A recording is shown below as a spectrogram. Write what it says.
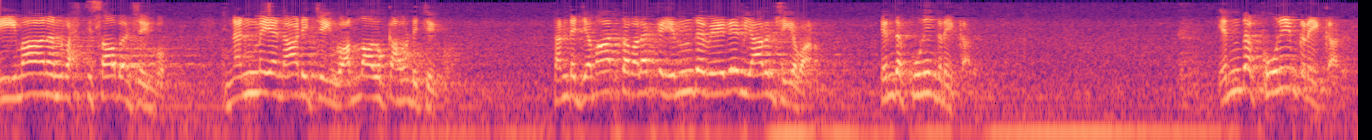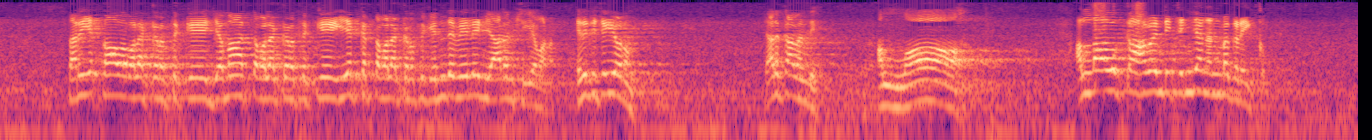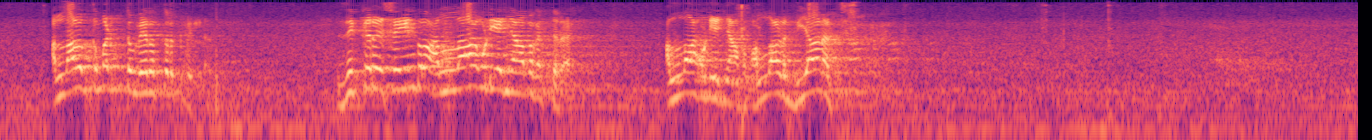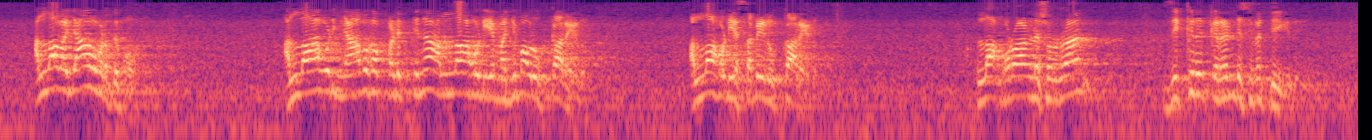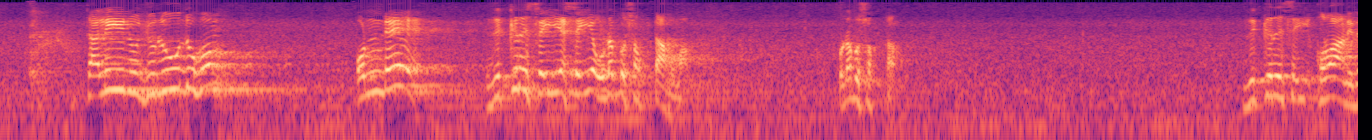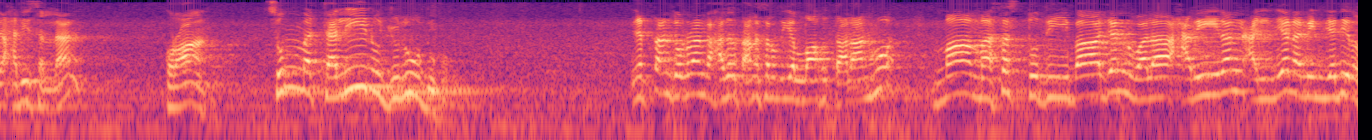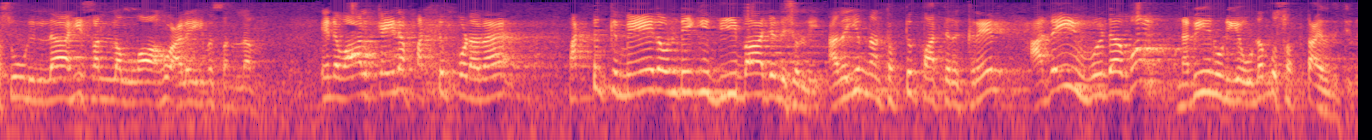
ஈமானன் வஹ்திசாபன் செய்யுங்க நன்மையை நாடி செய்யுங்க அல்லாவுக்காக வேண்டி செய்யுங்க தன்னை ஜமாத்த வளர்க்க எந்த வேலையும் யாரும் செய்ய வேணும் எந்த கூலியும் கிடைக்காது எந்த கூலியும் கிடைக்காது தரியக்காவை வளர்க்கறதுக்கு ஜமாத்தை வளர்க்கறதுக்கு இயக்கத்தை வளர்க்கறதுக்கு எந்த வேலையும் யாரும் செய்ய வேணும் எதுக்கு செய்யணும் யாருக்கா வேண்டி? அல்லாஹ். அல்லாவுக்காக வேண்டி செஞ்சா நன்மை கிடைக்கும். அல்லாவுக்கு மட்டும் வேறத்திற்கும் இல்லை. ஜிக்கரை செய்யும்போ அல்லாவுடைய ஞாபகத்தில். அல்லாஹுடைய ஞாபகம் அல்லாவோட தியானத்து அல்லாவை ஞாபகப்படுத்துவோம். அல்லாஹுடைய ஞாபகப்படுத்தினா அல்லாஹுடைய மஜ்மாவில் உட்காரிடும் அல்லாஹுடைய சபையில் உட்காரிடும் அல்லாஹ் குரான் சொல்றான் ஜிக்ருக்கு ரெண்டு சிவத்தீகுது தலீனு ஜுலூதுகும் ஒன்று ஜிக்ரு செய்ய செய்ய உடம்பு சொப்டாகுமா உடம்பு சொப்டாகும் ஜிக்ரு செய்ய குரான் இது ஹதீஸ் அல்ல குரான் சும்ம தலீனு ஜுலூதுகும் இதைத்தான் சொல்றாங்க ஹதரத் அனசரதி அல்லாஹு தாலான்ஹு மா மசஸ்து தீபாஜன் வலா ஹரீரன் அல்யன் அமின் எதி ரசூலில்லாஹி சல்லல்லாஹு அலைவ சொல்லம் என் வாழ்க்கையில பட்டு புடவ பட்டுக்கு மேலொண்டிக்கு தீபாஜ் என்று சொல்லி அதையும் நான் தொட்டு பார்த்திருக்கிறேன் அதை விடவும் நபீனுடைய உடம்பு சொத்தா இருந்துச்சு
